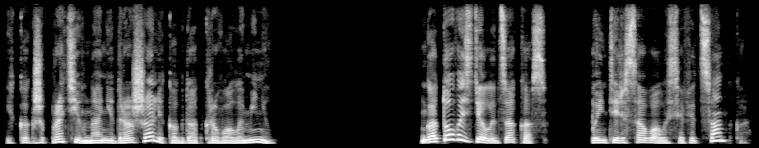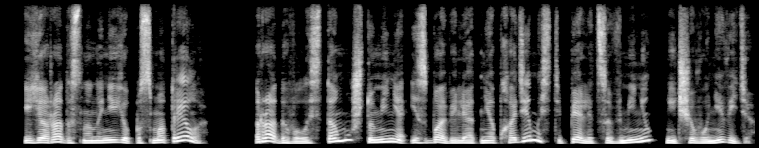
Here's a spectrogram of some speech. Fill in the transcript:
И как же противно они дрожали, когда открывала меню. «Готова сделать заказ?» — поинтересовалась официантка, и я радостно на нее посмотрела, радовалась тому, что меня избавили от необходимости пялиться в меню, ничего не видя.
